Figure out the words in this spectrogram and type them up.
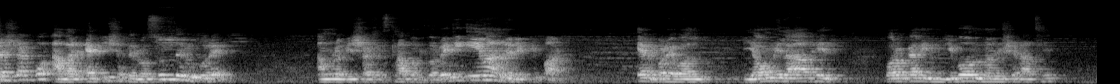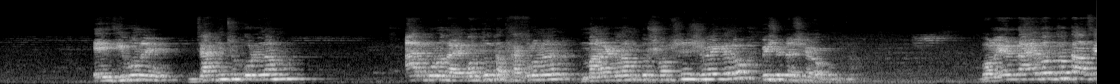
বিশ্বাস রাখব, আবার একই সাথে রসুলদের উপরে আমরা বিশ্বাস স্থাপন করব। এটি ইমানের একটি পার্ট এরপরে বল, ইয়াউমিল আখির, পরকালীন জীবন মানুষের আছে। এই জীবনে যা কিছু করলাম, আর কোনো দায়বদ্ধতা থাকল না, মারা গেলাম তো সব শেষ হয়ে গেল, বিষয়টা সেরকম না। বলে, এর দায়বদ্ধতা আছে,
